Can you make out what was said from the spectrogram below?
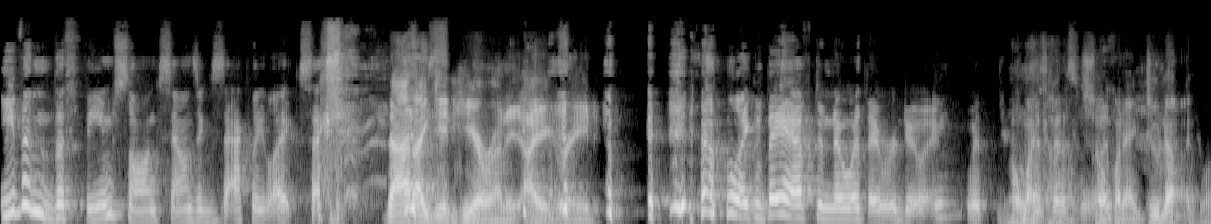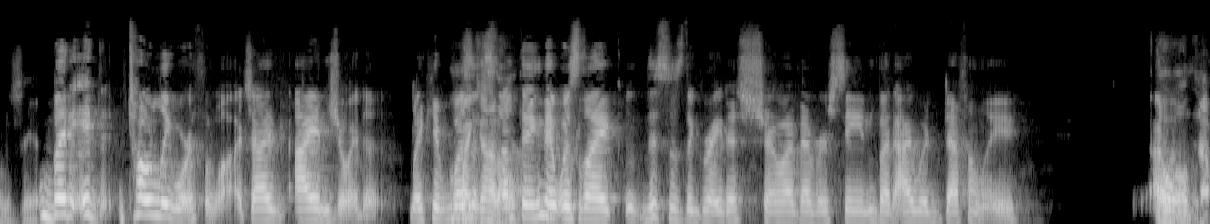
even the theme song sounds exactly like Sex. That I did hear on it. I agreed. like they have to know what they were doing with. Oh my with god, so funny. I do not I want to say it. But it totally worth a watch. I I enjoyed it. Like it oh wasn't God, I'll- something that was like this is the greatest show I've ever seen. But I would definitely. I Oh, would- I'll, def-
